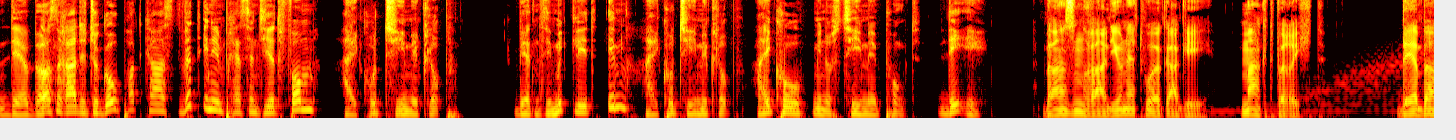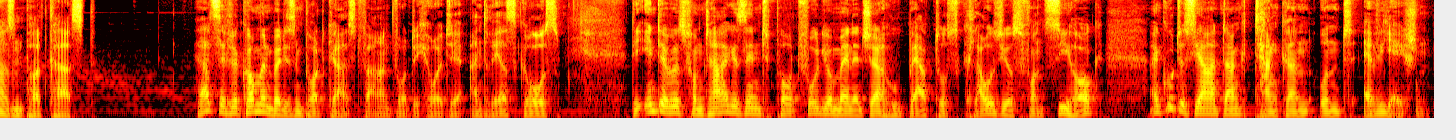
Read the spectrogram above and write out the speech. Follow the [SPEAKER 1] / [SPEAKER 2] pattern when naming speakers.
[SPEAKER 1] Der Börsenradio To Go Podcast wird Ihnen präsentiert vom Heiko Theme Club. Werden Sie Mitglied im Heiko Theme Club. heiko-theme.de
[SPEAKER 2] Börsenradio Network AG Marktbericht Der Börsenpodcast
[SPEAKER 3] Herzlich willkommen bei diesem Podcast. Verantwortlich heute Andreas Groß. Die Interviews vom Tage sind Portfolio-Manager Hubertus Clausius von Seahawk. Ein gutes Jahr dank Tankern und Aviation.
